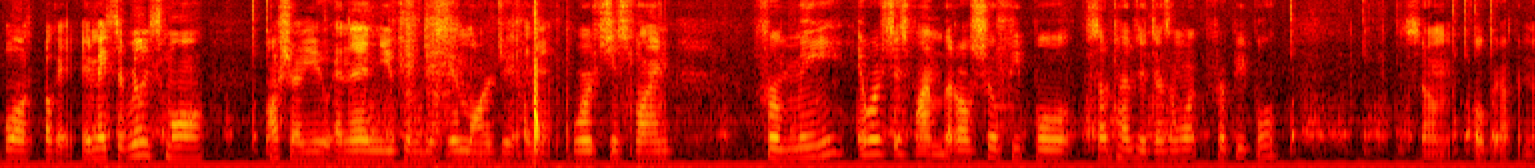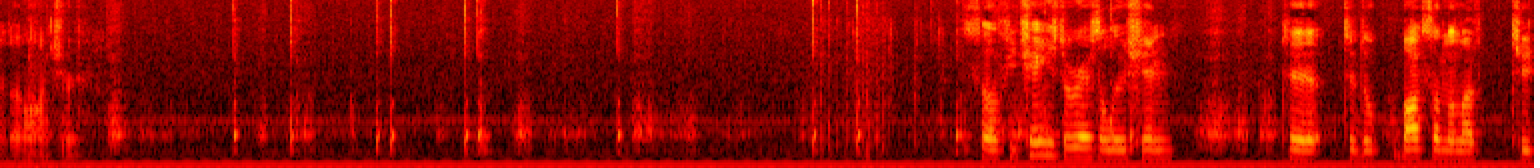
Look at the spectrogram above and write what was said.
well, okay, it makes it really small. I'll show you. And then you can just enlarge it and it works just fine. For me, it works just fine, but I'll show people, sometimes it doesn't work for people. So, I'm open up another launcher. So if you change the resolution to to the box on the left to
